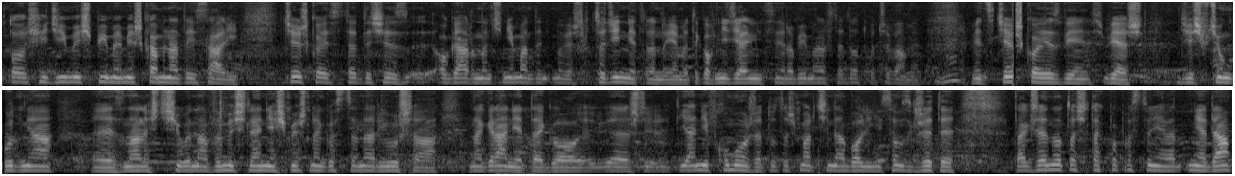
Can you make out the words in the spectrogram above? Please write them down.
to siedzimy, śpimy, mieszkamy na tej sali. Ciężko jest wtedy się ogarnąć, nie ma, no wiesz, codziennie trenujemy, tylko w niedzielę nic nie robimy, ale wtedy odpoczywamy. Więc ciężko jest, wiesz, wiesz, gdzieś w ciągu dnia e, znaleźć siły na wymyślenie śmiesznego śmiesznego scenariusza, nagranie tego, wiesz, ja nie w humorze, tu coś Marcina boli, są zgrzyty, także no to się tak po prostu nie, nie da.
